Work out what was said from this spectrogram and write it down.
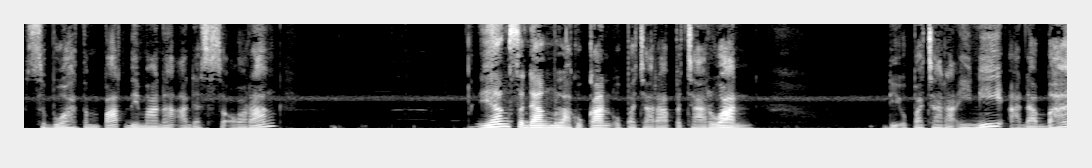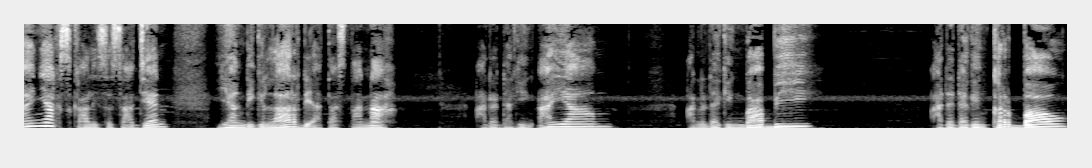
sebuah tempat di mana ada seseorang yang sedang melakukan upacara pecaruan di upacara ini ada banyak sekali sesajen yang digelar di atas tanah. Ada daging ayam, ada daging babi, ada daging kerbau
